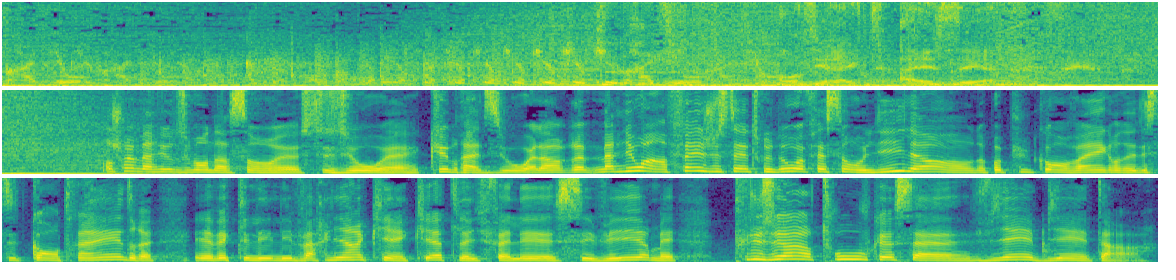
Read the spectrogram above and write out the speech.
Cube Radio. Cube Radio. En direct à LCN. Bonjour Mario Dumont dans son euh, studio euh, Cube Radio. Alors euh, Mario, enfin Justin Trudeau a fait son lit là, on n'a pas pu le convaincre, on a décidé de contraindre et avec les, les variants qui inquiètent, là, il fallait sévir, mais plusieurs trouvent que ça vient bien tard.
